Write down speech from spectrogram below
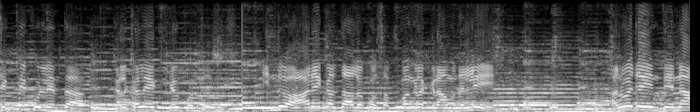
ಶಕ್ತಿ ಕೊಡಲಿ ಅಂತ ಕಲ್ಕಲೆ ಕೇಳ್ಕೊತೇವೆ ಇಂದು ಆನೇಕಲ್ ತಾಲೂಕು ಸಬ್ಬಂಗಲ ಗ್ರಾಮದಲ್ಲಿ ಹನುಮ ಜಯಂತಿಯನ್ನು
